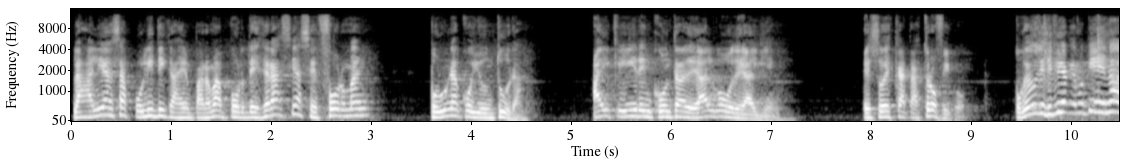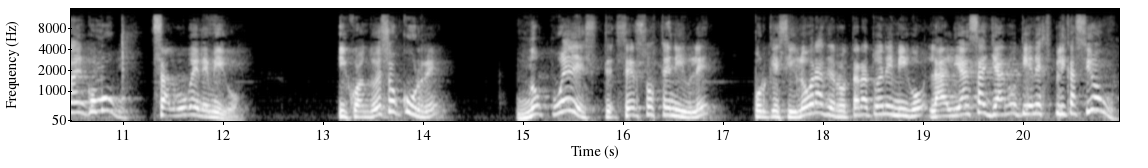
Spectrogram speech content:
las alianzas políticas en Panamá, por desgracia, se forman por una coyuntura. Hay que ir en contra de algo o de alguien. Eso es catastrófico. Porque eso significa que no tiene nada en común, salvo un enemigo. Y cuando eso ocurre, no puedes te- ser sostenible porque si logras derrotar a tu enemigo, la alianza ya no tiene explicación.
